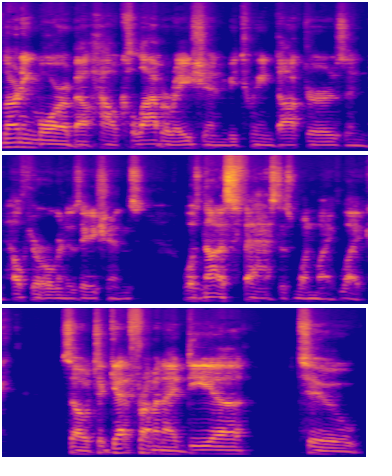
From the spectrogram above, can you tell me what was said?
learning more about how collaboration between doctors and healthcare organizations was not as fast as one might like. So to get from an idea to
